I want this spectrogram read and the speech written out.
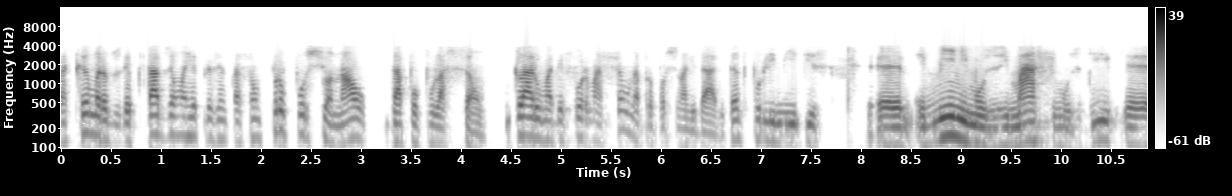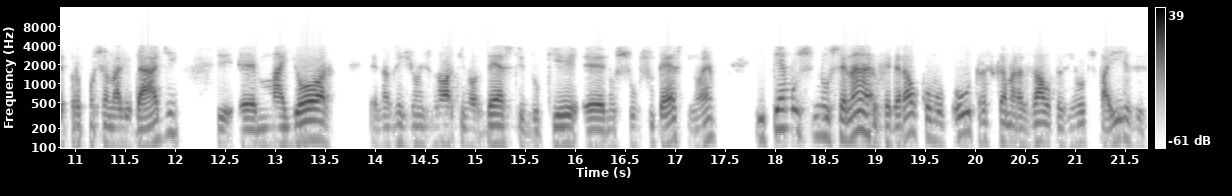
A Câmara dos Deputados é uma representação proporcional da população. Claro, uma deformação na proporcionalidade, tanto por limites eh, mínimos e máximos de eh, proporcionalidade, eh, maior nas regiões norte e nordeste do que eh, no sul-sudeste, não é? E temos no cenário federal, como outras câmaras altas em outros países,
